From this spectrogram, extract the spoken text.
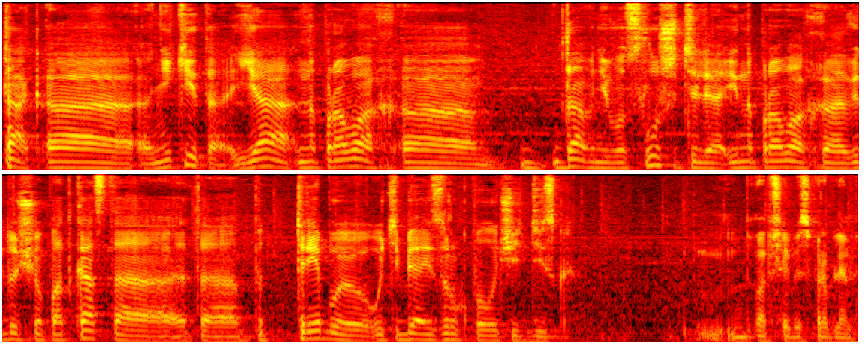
Так, э, Никита, я на правах э, давнего слушателя и на правах э, ведущего подкаста это требую у тебя из рук получить диск. Вообще без проблем.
